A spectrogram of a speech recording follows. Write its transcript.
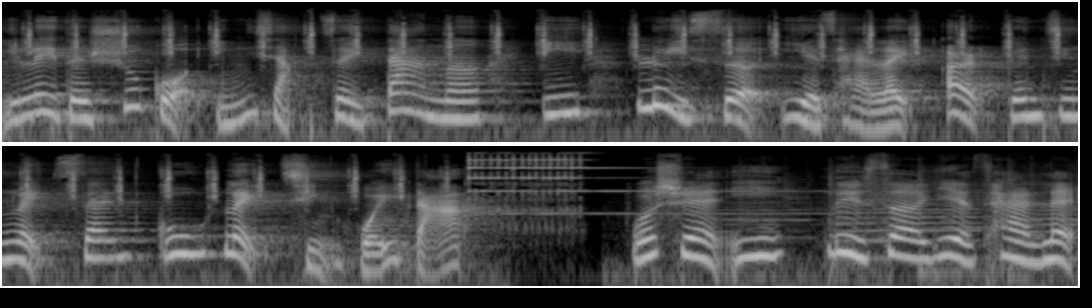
一类的蔬果影响最大呢？一、绿色叶菜类；二、根茎类；三、菇类。请回答。我选一，绿色叶菜类。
